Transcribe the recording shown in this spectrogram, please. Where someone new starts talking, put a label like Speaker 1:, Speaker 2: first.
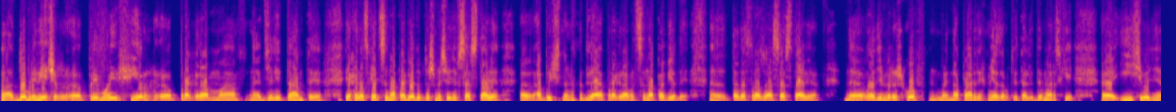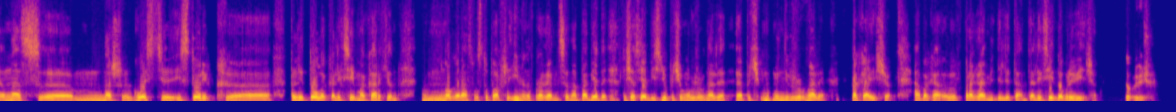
Speaker 1: А, добрый вечер. Э, прямой эфир, э, программа э, «Дилетанты». Я хотел сказать «Цена победы», потому что мы сегодня в составе обычном для программы «Цена победы». Тогда сразу о составе. Владимир Рыжков, мой напарник, меня зовут Виталий Дымарский. И сегодня у нас наш гость, историк, политолог Алексей Макаркин, много раз выступавший именно в программе «Цена победы». Но сейчас я объясню, почему, в журнале, почему мы не в журнале, пока еще, а пока в программе «Дилетант». Алексей, добрый вечер.
Speaker 2: Добрый вечер.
